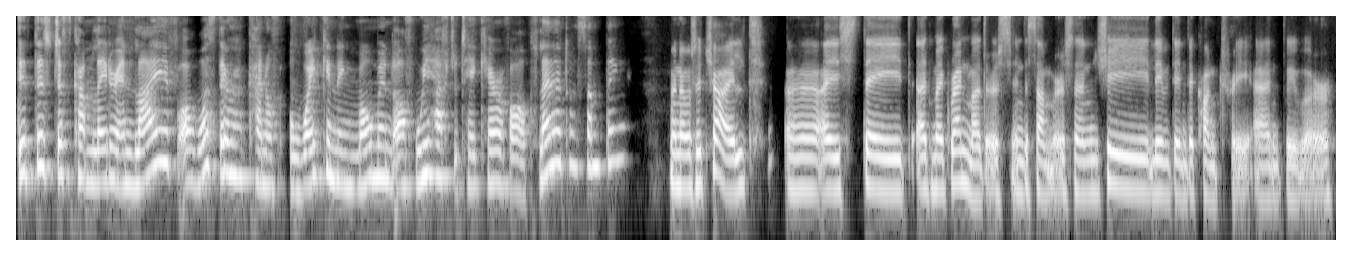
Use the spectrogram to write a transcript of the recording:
did this just come later in life or was there a kind of awakening moment of we have to take care of our planet or something? When i was a child uh, i stayed at my grandmother's in the summers and she lived in the country and we were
